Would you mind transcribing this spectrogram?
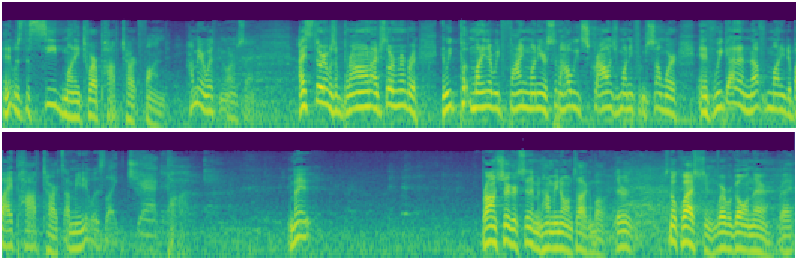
and it was the seed money to our Pop Tart fund. How many are with me? What I'm saying? I still, it was a brown, I still remember it. And we'd put money there, we'd find money, or somehow we'd scrounge money from somewhere. And if we got enough money to buy Pop Tarts, I mean, it was like jackpot. Anybody? Brown sugar, cinnamon, how many know I'm talking about? There's, there's no question where we're going there, right?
